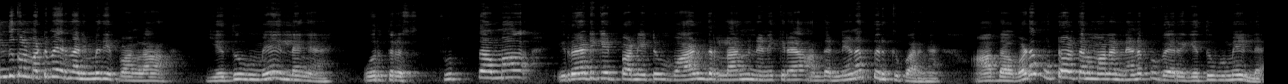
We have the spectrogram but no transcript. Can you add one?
இந்துக்கள் மட்டுமே இருந்தால் நிம்மதி இருப்பாங்களா? எதுவுமே இல்லைங்க. ஒருத்தரை சுத்தமாக இராடிகேட் பண்ணிட்டு வாழ்ந்துடலான்னு நினைக்கிற அந்த நினப்பு இருக்குது பாருங்கள் அதை விட முட்டாள்தனமான நினப்பு வேறு எதுவுமே இல்லை.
